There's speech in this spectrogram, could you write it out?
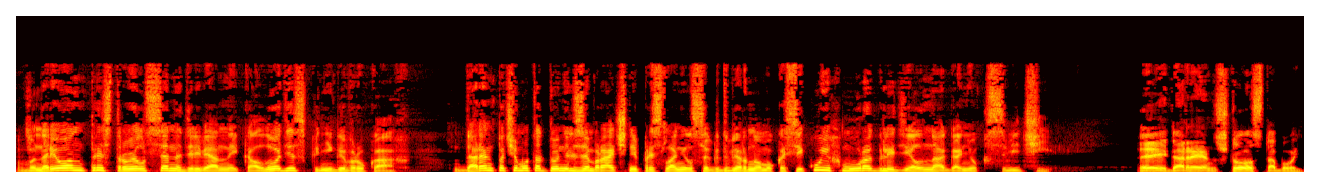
Ванарион пристроился на деревянной колоде с книгой в руках. Дарен почему-то до нельзя мрачный прислонился к дверному косяку и хмуро глядел на огонек свечи. «Эй, Дарен, что с тобой?»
